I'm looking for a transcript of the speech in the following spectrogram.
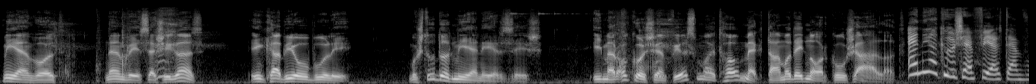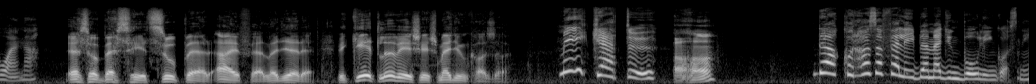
Milyen volt? Nem vészes, igaz? Inkább jó buli. Most tudod, milyen érzés? Így már akkor sem félsz majd, ha megtámad egy narkós állat. Enélkül sem féltem volna. Ez a beszéd szuper. Állj fel, na gyere. Még két lövés, és megyünk haza. Még kettő. Aha. De akkor hazafelébe megyünk bowlingozni.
